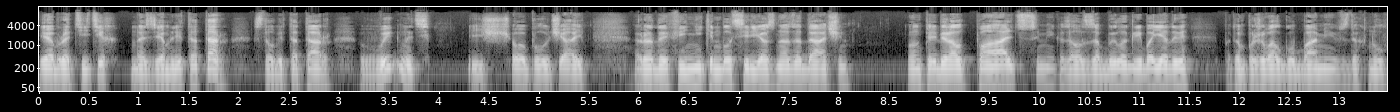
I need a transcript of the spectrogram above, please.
и обратить их на земли татар, стал быть, татар выгнать. Еще получай. Родофиникин был серьезно озадачен. Он перебирал пальцами, казалось, забыл о Грибоедове, потом пожевал губами и вздохнул.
